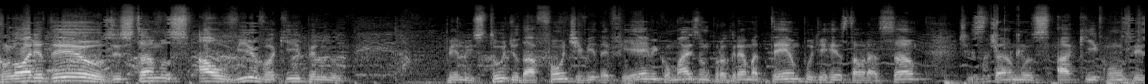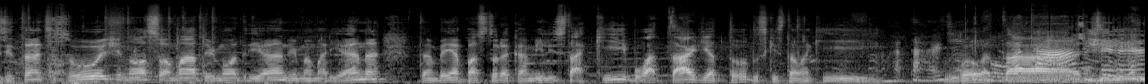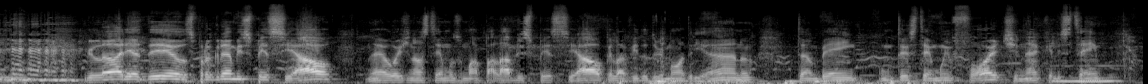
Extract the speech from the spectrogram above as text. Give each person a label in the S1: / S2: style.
S1: Glória a Deus! Estamos ao vivo aqui pelo, pelo estúdio da Fonte Vida FM com mais um programa Tempo de Restauração. Estamos aqui com os visitantes hoje, nosso amado irmão Adriano, irmã Mariana, também a pastora Camila está aqui. Boa tarde a todos que estão aqui.
S2: Boa tarde.
S1: Boa, Boa tarde. tarde. Glória a Deus, programa especial. Né? Hoje nós temos uma palavra especial pela vida do irmão Adriano, também um testemunho forte né, que eles têm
